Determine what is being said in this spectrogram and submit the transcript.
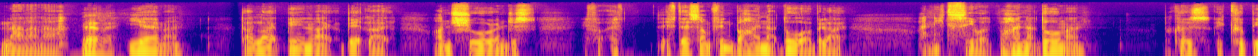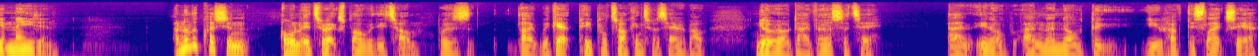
nah, nah, nah. Really? Yeah, man. I like being like a bit like unsure and just if if if there's something behind that door, I'll be like, I need to see what's behind that door, man, because it could be amazing. Another question I wanted to explore with you, Tom, was like we get people talking to us here about neurodiversity, and you know, and I know that you have dyslexia.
